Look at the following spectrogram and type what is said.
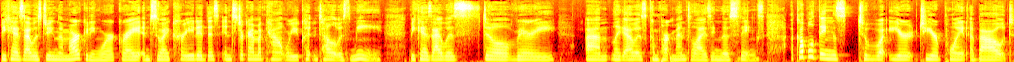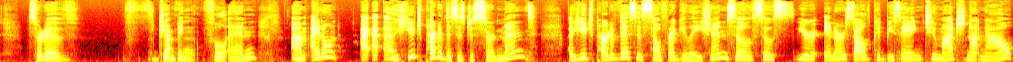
because I was doing the marketing work, right? And so I created this Instagram account where you couldn't tell it was me because I was still very um, like I was compartmentalizing those things. A couple things to what your to your point about sort of f- jumping full in. Um, I don't. I, a huge part of this is discernment. A huge part of this is self-regulation. So so your inner self could be saying too much not now.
